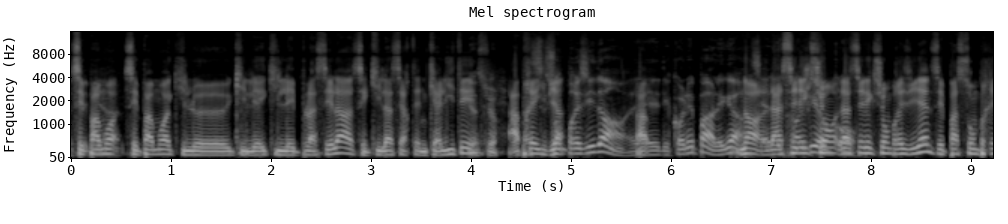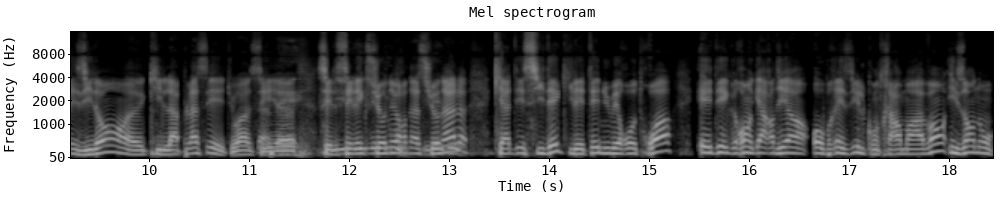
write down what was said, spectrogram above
C'est pas bien. moi, c'est pas moi qui le qui l'ai placé là. C'est qu'il a certaines qualités. Bien sûr. Après, C'est il vient. son président. Ah. Ne déconnez pas, les gars. Non, la sélection, encore. la sélection brésilienne, c'est pas son président euh, qui l'a placé, tu vois. C'est euh, c'est le il- il est sélectionneur Il est national qui a décidé qu'il était numéro 3 et des grands gardiens au Brésil, contrairement à avant, ils en ont.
